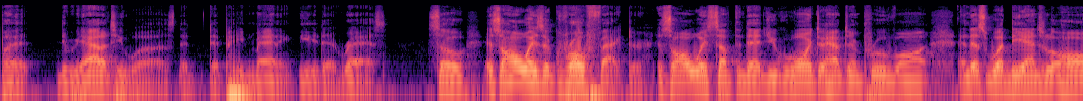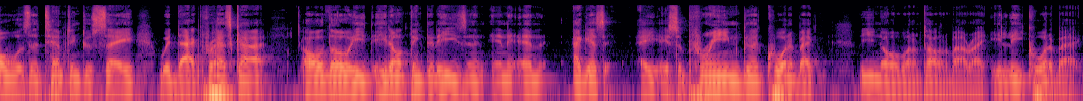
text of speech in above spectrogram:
But the reality was that that Peyton Manning needed that rest. So it's always a growth factor. It's always something that you're going to have to improve on. And that's what DeAngelo Hall was attempting to say with Dak Prescott. Although he he don't think that he's in in, in I guess a, a supreme good quarterback. You know what I'm talking about, right? Elite quarterback.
